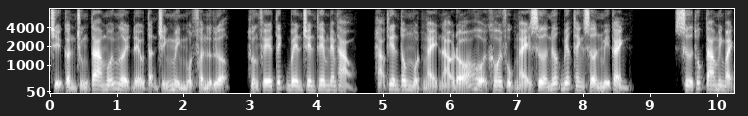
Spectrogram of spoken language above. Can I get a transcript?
chỉ cần chúng ta mỗi người đều tận chính mình một phần lực lượng, hướng phế tích bên trên thêm đem thảo, hạo thiên tông một ngày nào đó hội khôi phục ngày xưa nước biết thanh sơn mỹ cảnh. Sư thúc ta minh bạch.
